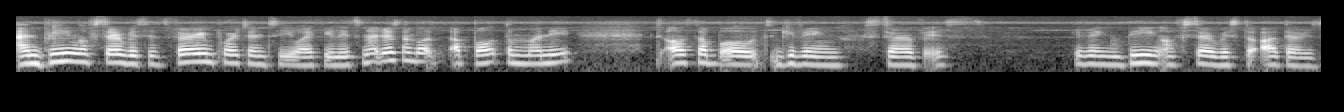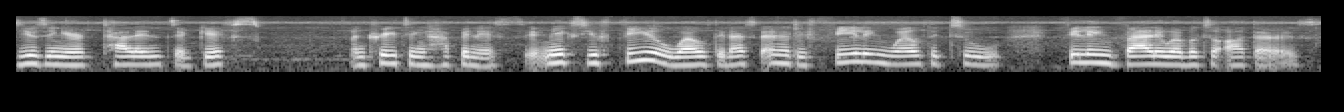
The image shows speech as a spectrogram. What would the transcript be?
And being of service is very important to you, I feel. It's not just about, about the money, it's also about giving service, giving being of service to others, using your talents, your gifts and creating happiness. It makes you feel wealthy. That's the energy. Feeling wealthy too. Feeling valuable to others.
